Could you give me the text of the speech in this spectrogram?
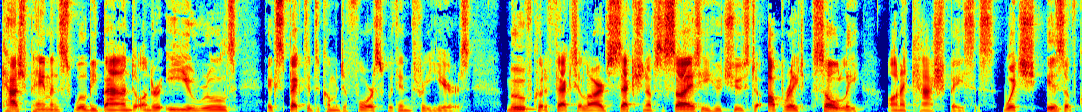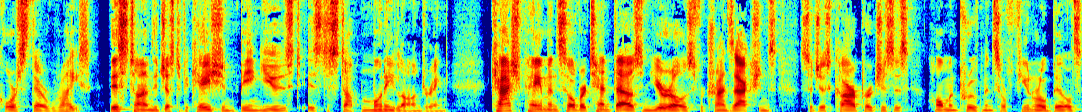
Cash payments will be banned under EU rules expected to come into force within three years. Move could affect a large section of society who choose to operate solely on a cash basis, which is, of course, their right. This time, the justification being used is to stop money laundering. Cash payments over 10,000 euros for transactions such as car purchases, home improvements, or funeral bills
